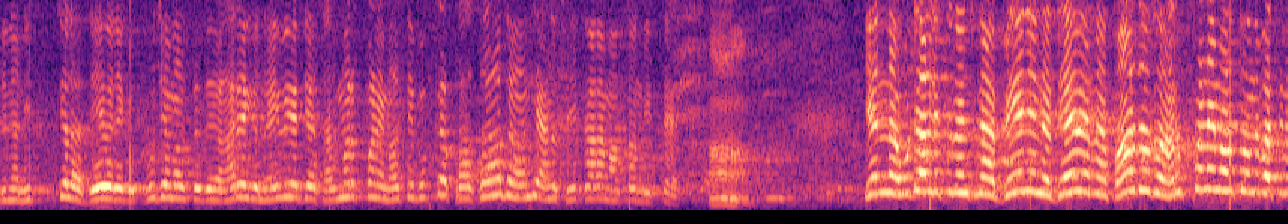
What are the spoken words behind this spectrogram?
ದಿನನಿತ್ಯಲ ದೇವರಿಗೆ ಪೂಜೆ ಮಲ್ತದೆ ಆರೆಗೆ ನೈವೇದ್ಯ ಸಮರ್ಪಣೆ ಮಲ್ತಿ ಬುಕ್ಕ ಪ್ರಸಾದ ಅಂದಿ ಅನ್ನ ಸ್ವೀಕಾರ ಮಲ್ತೊಂದಿತ್ತೆ ಎನ್ನ ಉಡಾಳಿತ್ತು ನಂಚಿನ ಬೇನೆನ ದೇವರನ ಪಾದಗ ಅರ್ಪಣೆ ಮಲ್ತೊಂದು ಬತ್ತಿನ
